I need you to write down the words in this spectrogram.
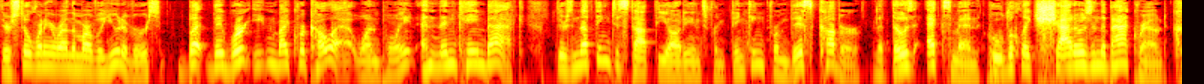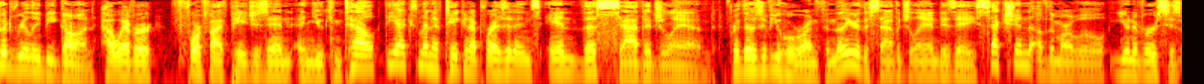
they're still running around the Marvel Universe, but they were eaten by Krakoa at one point and then came back. There's nothing to stop the audience from thinking from this cover that those X Men, who look like shadows in the background, could really be gone. However, four or five pages in, and you can tell the X Men have taken up residence in the Savage Land. For those of you who are unfamiliar, the Savage Land is a section of the Marvel Universe's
